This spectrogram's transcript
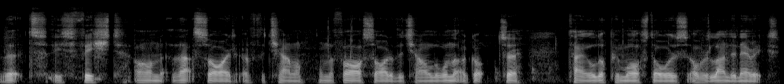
that is fished on that side of the channel, on the far side of the channel, the one that I got uh, tangled up in whilst I was I was landing Eric's.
